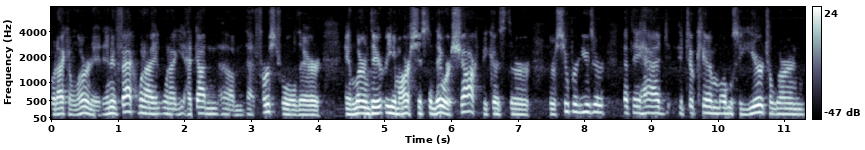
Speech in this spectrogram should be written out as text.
but I can learn it. And in fact, when I when I had gotten um, that first role there and learned their EMR system, they were shocked because their their super user that they had it took him almost a year to learn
